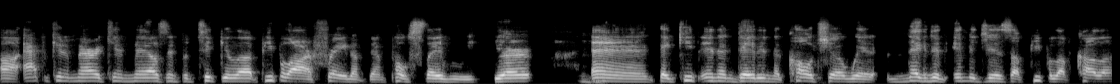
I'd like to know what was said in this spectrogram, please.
uh african american males in particular people are afraid of them post-slavery you heard Mhm. and they keep inundating the culture with negative images of people of color.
